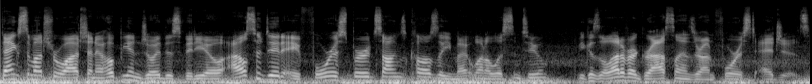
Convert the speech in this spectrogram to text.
Thanks so much for watching. I hope you enjoyed this video. I also did a forest bird songs calls that you might want to listen to because a lot of our grasslands are on forest edges.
